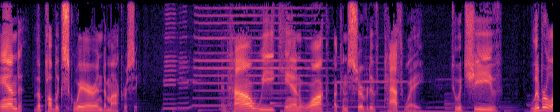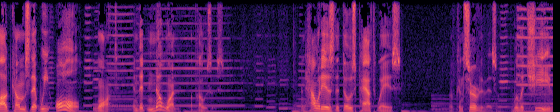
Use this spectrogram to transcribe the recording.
and the public square and democracy and how we can walk a conservative pathway to achieve liberal outcomes that we all want and that no one opposes. And how it is that those pathways of conservatism will achieve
